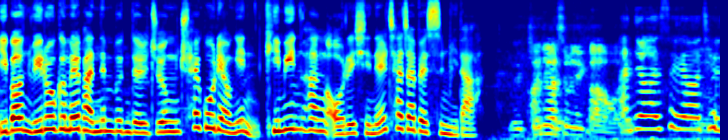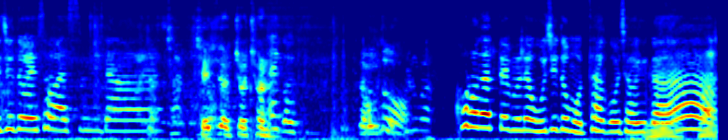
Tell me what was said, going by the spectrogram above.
이번 위로금을 받는 분들 중 최고령인 김인황 어르신을 찾아뵙습니다. 안녕하십니까. 안녕하세요. 제주도에서 왔습니다. 제주도 조천. 아이고, 아이고, 코로나 때문에 오지도 못하고 저희가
